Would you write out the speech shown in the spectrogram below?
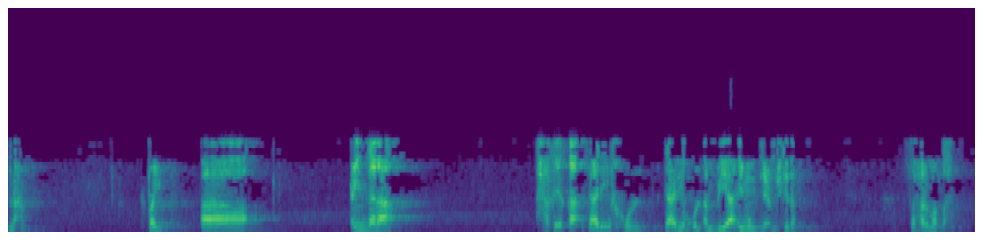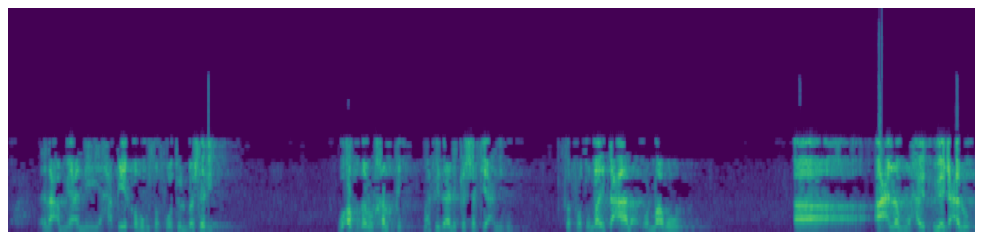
نعم. طيب. آه عندنا حقيقة تاريخ تاريخ الأنبياء ممتع مش كده؟ صح ولا ما صح؟ نعم يعني حقيقة هم صفوة البشر وأفضل الخلق ما في ذلك شك يعني هم. صفوة الله تعالى والله آه، أعلم حيث يجعل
